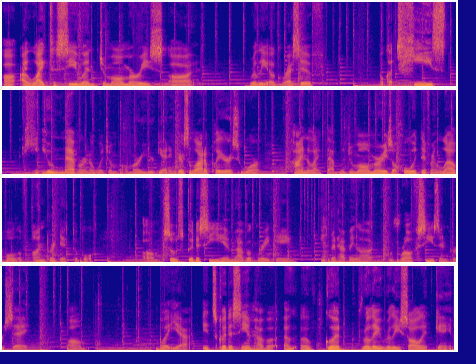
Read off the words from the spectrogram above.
Uh, I like to see when Jamal Murray's uh, really aggressive because he's he, you never know what Jamal Murray you're getting. There's a lot of players who are kind of like that, but Jamal Murray is a whole different level of unpredictable. Um, so it's good to see him have a great game. He's been having a rough season per se, um, but yeah, it's good to see him have a, a, a good, really, really solid game.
